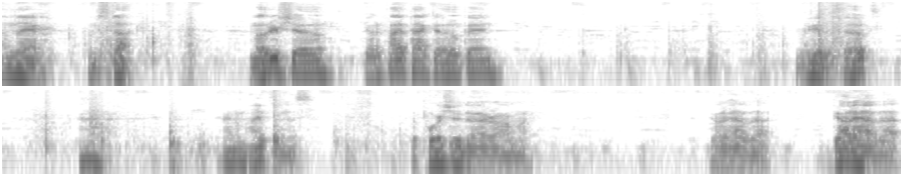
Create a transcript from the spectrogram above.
I'm there. I'm stuck. Motor show. Got a five pack to open. Really stoked. Man, I'm hyped in this. Porsche diorama. Gotta have that. Gotta have that.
